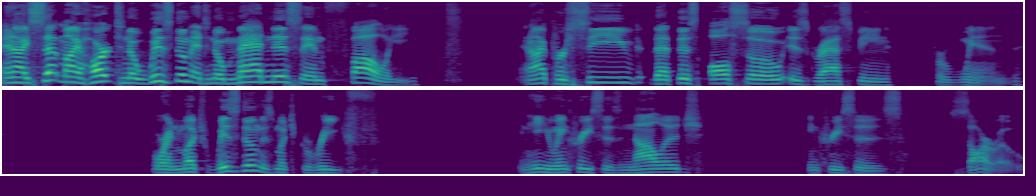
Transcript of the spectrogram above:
and I set my heart to know wisdom and to know madness and folly. And I perceived that this also is grasping for wind. For in much wisdom is much grief. And he who increases knowledge increases sorrow.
